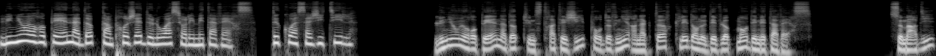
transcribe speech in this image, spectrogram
L'Union européenne adopte un projet de loi sur les métaverses. De quoi s'agit-il? L'Union européenne adopte une stratégie pour devenir un acteur clé dans le développement des métaverses. Ce mardi,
